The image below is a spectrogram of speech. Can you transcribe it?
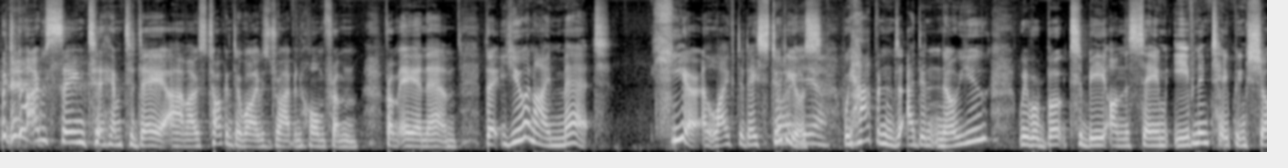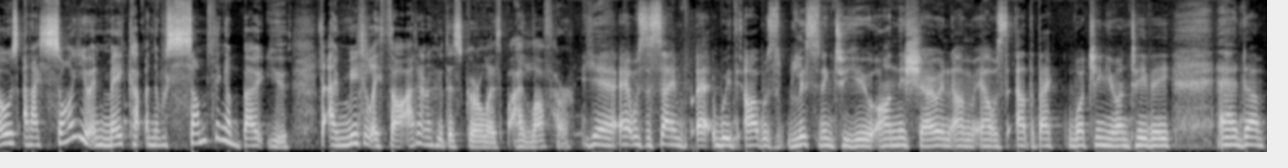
But you know, I was saying to him today, um, I was talking to him while I was driving home from, from A&M, that you and I met here at Life Today Studios. yeah. We happened, I didn't know you. We were booked to be on the same evening taping shows, and I saw you in makeup, and there was something about you that I immediately thought, I don't know who this girl is, but I love her. Yeah, it was the same uh, with. I was listening to you on this show, and um, I was out the back watching you on TV, and um,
